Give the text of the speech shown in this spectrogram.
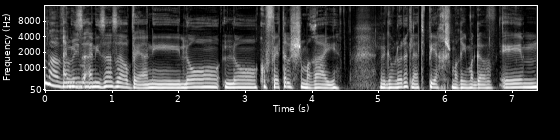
במעברים. אני, אני זזה הרבה, אני לא, לא קופאת על שמריי, וגם לא יודעת להטפיח שמרים אגב. אמ,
